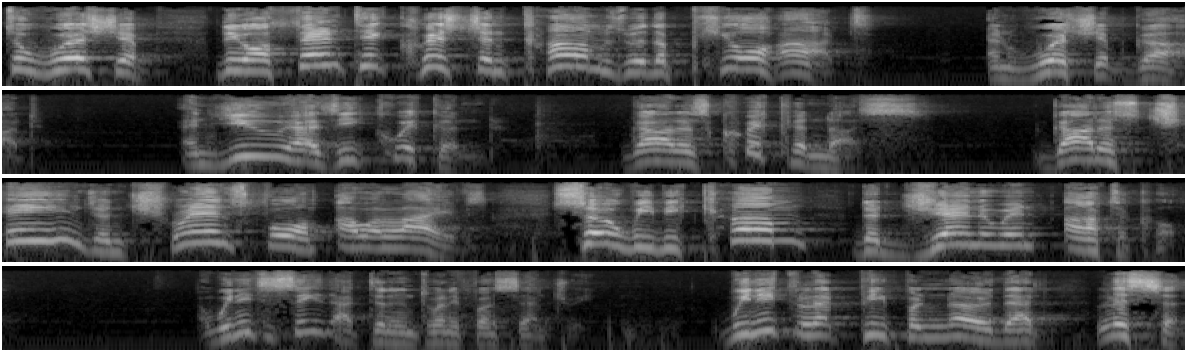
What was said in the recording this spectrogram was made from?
to worship. The authentic Christian comes with a pure heart and worship God. And you has He quickened. God has quickened us. God has changed and transformed our lives. So we become the genuine article. And we need to see that in the 21st century. We need to let people know that, listen,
